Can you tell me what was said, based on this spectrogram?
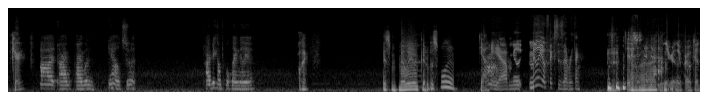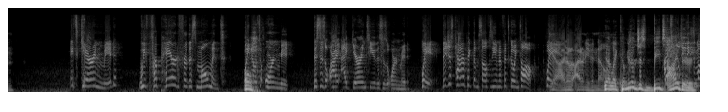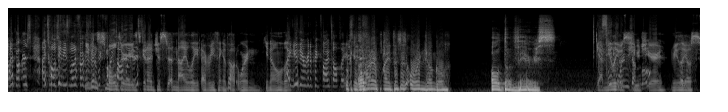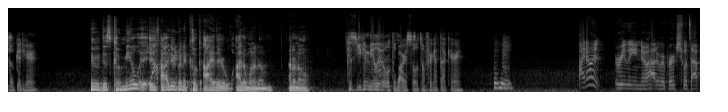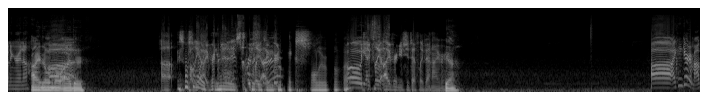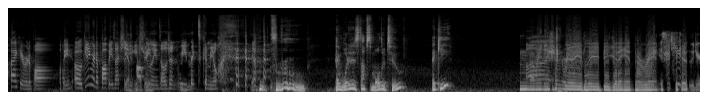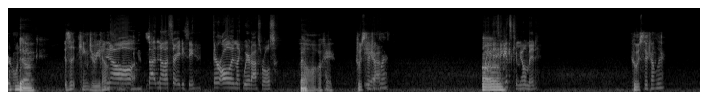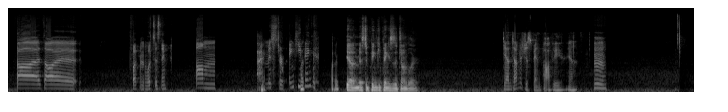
Okay. Uh, I I wouldn't. Yeah, let's do it. I'd be comfortable playing Milio. Okay. Is Milio good with Smolder? Yeah. Uh-huh. Yeah, Mil- Milio fixes everything. Mhm. It's Uh, really, really broken. It's Garen mid. We've prepared for this moment. Wait, no, Oh. it's Ornn mid. This is I, I guarantee you this is Ornn mid. Wait, they just counterpick themselves even if it's going top. Wait. Yeah, I don't. I don't even know. Yeah, like Camille just beats I told you either. these motherfuckers. I told you these motherfuckers. even gonna pick five top Smolder is gonna just annihilate everything about Orin. You know, I knew they were gonna pick five top players. Okay, counterpoint. This is Orin Jungle. Oh, the Varus. yeah, You see Emilio's huge Jungle? here. Emilio's so good here. Dude, this Camille i- Yeah, is but- either gonna cook either either one of them. I don't know. Because you can Emilio ult the Varus ult, don't forget that, Carrie. hmm I don't really know how to approach what's happening right now. I don't know Uh, either. Uh, Probably like Ivern. really Is it quickly Ivern? making smaller than that. Oh if yes. they play I- Ivern, you should definitely ban Ivern. Yeah. Uh, I can get rid of Maokai, get rid of Poppy. Oh, getting rid of Poppy is actually Yes, Poppy. extremely intelligent. We Mhm. picked Camille. Yeah. True. And wouldn't it stop Smolder too? Like he? Mm, I mean, Uh, you shouldn't really be getting into Wait, range isn't to he get. an Udyr one? Yeah. Is it King Dorito? no, that no, that's their ADC. They're all in like weird ass roles. Yeah. Oh, okay. Who's their Yeah. jungler? Wait, I Uh, think it's Camille mid. Who's their jungler? Uh, the fucking what's his name? Um, Mr. Pinky What Pink. yeah, Mr. Pinky Pink is the jungler. Yeah, I'm down to just ban Poppy. Yeah.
